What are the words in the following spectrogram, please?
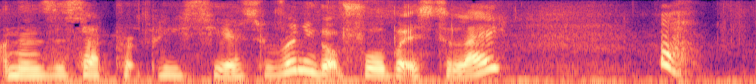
And then there's a separate piece here. So we've only got four bits to lay. Oh,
